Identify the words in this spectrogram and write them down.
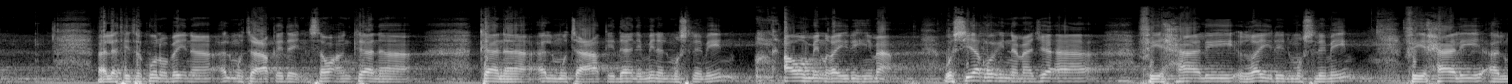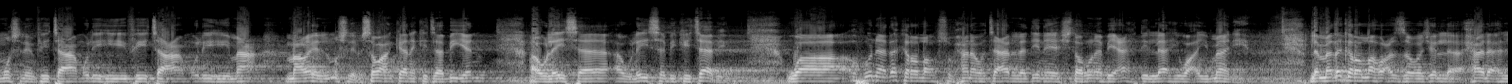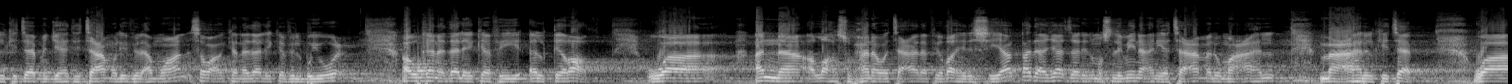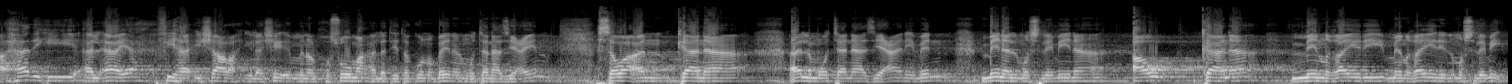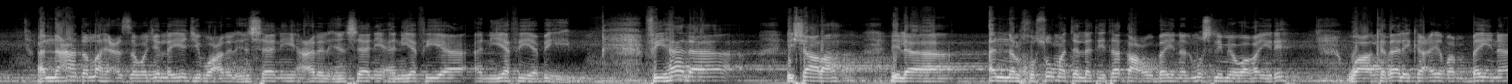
التي تكون بين المتعاقدين سواء كان كان المتعاقدان من المسلمين أو من غيرهما. والسياق إنما جاء في حال غير المسلمين في حال المسلم في تعامله في تعامله مع مع غير المسلم سواء كان كتابيا أو ليس أو ليس بكتابه. وهنا ذكر الله سبحانه وتعالى الذين يشترون بعهد الله وايمانهم لما ذكر الله عز وجل حال أهل الكتاب من جهة التعامل في الأموال سواء كان ذلك في البيوع أو كان ذلك في القراض. وأن الله سبحانه وتعالى في ظاهر السياق قد أجاز للمسلمين أن يتعاملوا مع أهل مع أهل الكتاب. وهذه الآية فيها إشارة إلى شيء من الخصومة التي تكون بين المتنازعين سواء كان المتنازعان من من المسلمين أو كان من غير من غير المسلمين. أن عهد الله عز وجل يجب على الانسان على الإنسان أن يفي أن يفي به. في هذا إشارة إلى أن الخصومة التي تقع بين المسلم وغيره وكذلك أيضا بين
